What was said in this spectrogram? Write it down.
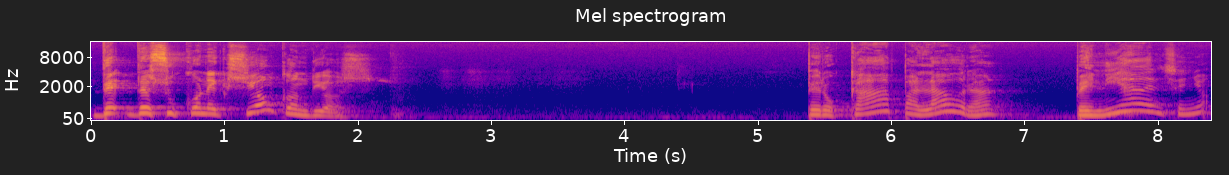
de, de su conexión con Dios. Pero cada palabra venía del Señor.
